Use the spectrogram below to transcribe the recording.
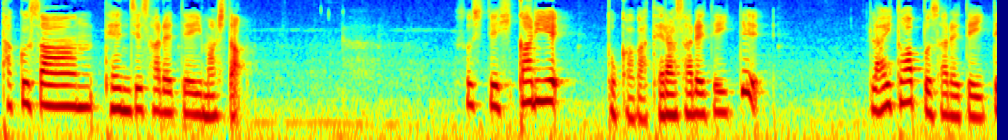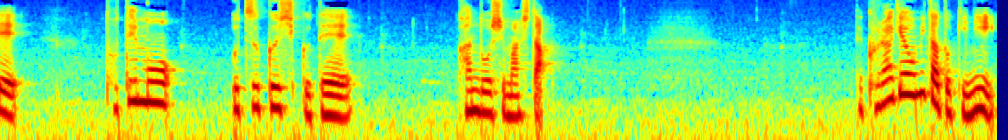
たくさん展示されていました。そして光とかが照らされていてライトアップされていてとても美しくて感動しました。でクラゲを見た時に、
